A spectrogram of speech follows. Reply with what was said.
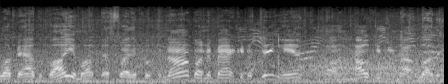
Love to have the volume up. That's why they put the knob on the back of the thing here. Uh, how could you not love it?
